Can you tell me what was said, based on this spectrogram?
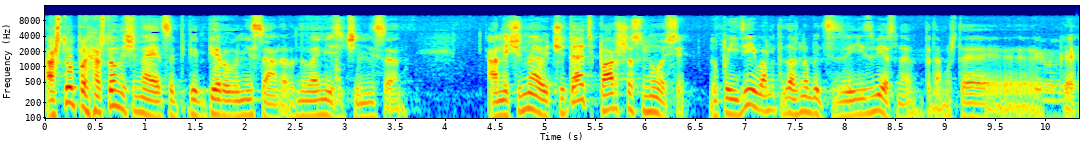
а что, а что начинается первого Ниссана, новомесячный Ниссан? А начинают читать Парша с Носи. Ну, по идее, вам это должно быть известно, потому что... Э,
